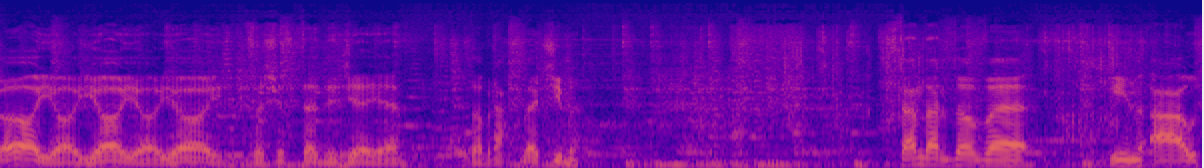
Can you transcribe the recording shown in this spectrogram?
oj, oj, oj, oj, oj, co się wtedy dzieje. Dobra, lecimy. Standardowe in-out.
